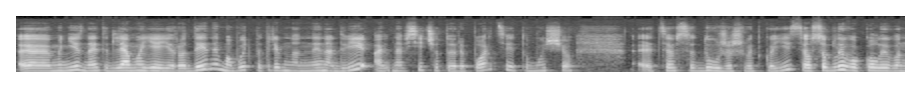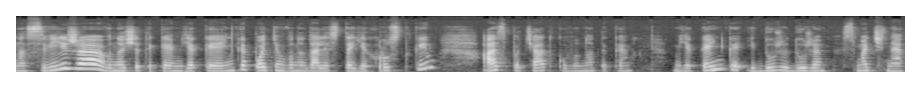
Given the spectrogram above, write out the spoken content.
Е, мені, знаєте, для моєї родини, мабуть, потрібно не на дві, а на всі чотири порції, тому що це все дуже швидко їсться, особливо коли вона свіжа, воно ще таке м'якеньке, потім воно далі стає хрустким, а спочатку воно таке м'якеньке і дуже-дуже смачне.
